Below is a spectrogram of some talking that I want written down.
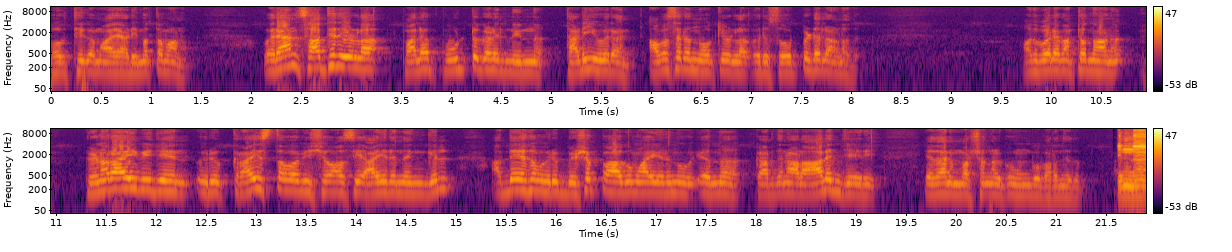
ബൗദ്ധികമായ അടിമത്തമാണ്. വരാൻ സാധ്യതയുള്ള പല പൂട്ടുകളിൽ നിന്ന് തടിയൂരാൻ അവസരം നോക്കിയുള്ള ഒരു സോപ്പിടലാണത്. അതുപോലെ മറ്റൊന്നാണ് പിണറായി വിജയൻ ഒരു ക്രൈസ്തവ വിശ്വാസി ആയിരുന്നെങ്കിൽ അദ്ദേഹം ഒരു ബിഷപ്പാകുമായിരുന്നു എന്ന് കർദിനാൾ ആലഞ്ചേരി ഏതാനും വർഷങ്ങൾക്ക് മുമ്പ് പറഞ്ഞതും. ഇന്ന്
